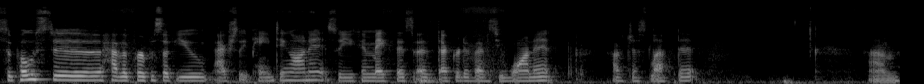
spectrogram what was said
supposed to have the purpose of you actually painting on it. So you can make this as decorative as you want it. I've just left it. Um,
